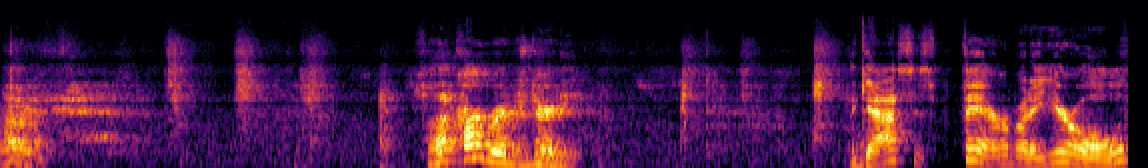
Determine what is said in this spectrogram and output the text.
Oh, okay. So that carburetor's dirty. The gas is fair, about a year old.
